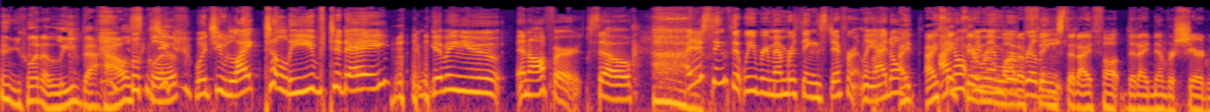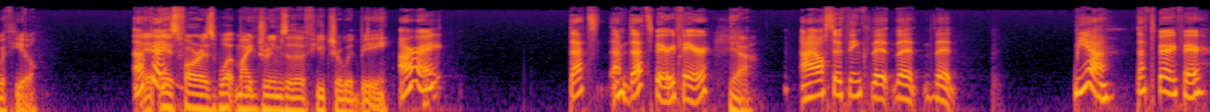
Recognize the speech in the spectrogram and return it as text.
you want to leave the house, Would Cliff? you, would you like to leave today? I'm giving you an offer." So, I just think that we remember things differently. I don't. I, I think don't there were a lot of really. things that I thought that I never shared with you, okay. as far as what my dreams of the future would be. All right. That's um, that's very fair. Yeah. I also think that that that yeah, that's very fair.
